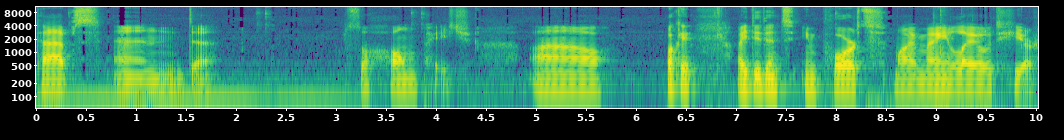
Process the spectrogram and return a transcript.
tabs and uh, also home page. Uh, okay I didn't import my main layout here.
